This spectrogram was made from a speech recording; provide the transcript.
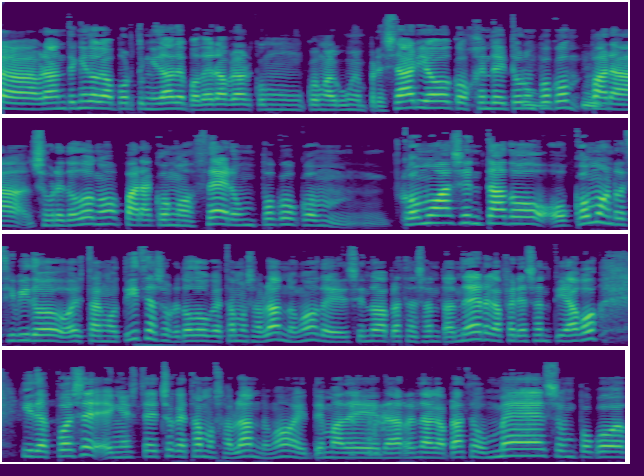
habrán tenido la oportunidad de poder hablar con, con, algún empresario, con gente de todo un mm, poco mm. para, sobre todo, ¿no? Para conocer un poco con, cómo ha sentado o cómo han recibido esta noticia, sobre todo lo que estamos hablando, ¿no? De siendo la Plaza de Santander, la Feria de Santiago y después eh, en este hecho que estamos hablando, ¿no? El tema de, de arrendar la plaza un mes, un poco,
